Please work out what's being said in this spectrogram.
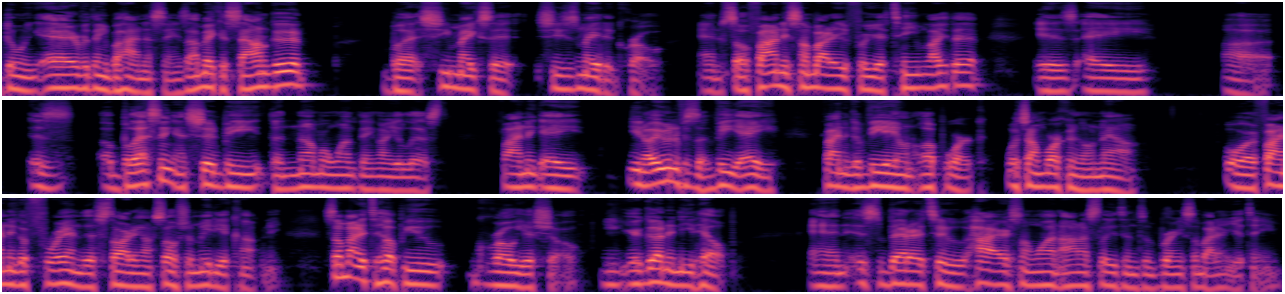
doing everything behind the scenes. I make it sound good, but she makes it she's made it grow. And so finding somebody for your team like that is a uh is a blessing and should be the number one thing on your list. Finding a you know, even if it's a VA, finding a VA on Upwork, which I'm working on now, or finding a friend that's starting a social media company, somebody to help you grow your show. You're going to need help. And it's better to hire someone, honestly, than to bring somebody on your team.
